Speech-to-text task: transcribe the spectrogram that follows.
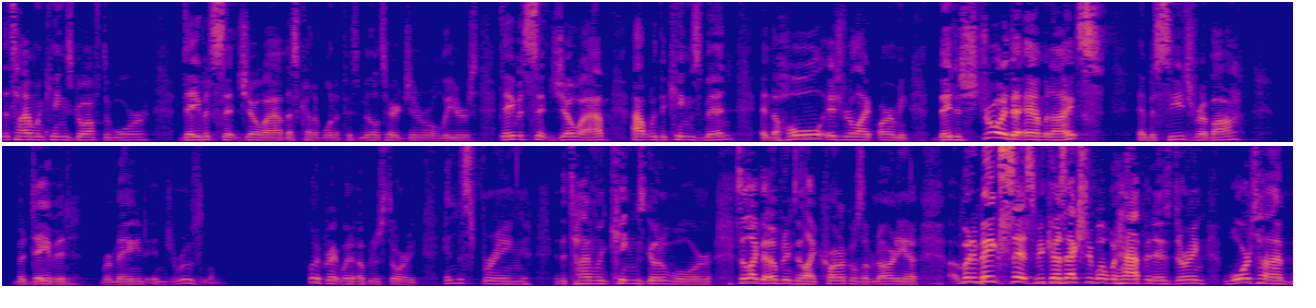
at the time when kings go off to war, David sent Joab, that's kind of one of his military general leaders. David sent Joab out with the king's men and the whole Israelite army. They destroyed the Ammonites and besieged Rabbah, but David remained in Jerusalem. What a great way to open a story. In the spring, at the time when kings go to war. So like the opening to like Chronicles of Narnia. But it makes sense because actually what would happen is during wartime,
